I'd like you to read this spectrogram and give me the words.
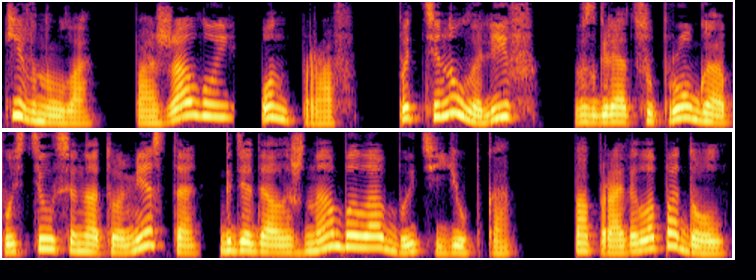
Кивнула. Пожалуй, он прав. Подтянула лиф, взгляд супруга опустился на то место, где должна была быть юбка. Поправила подол.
